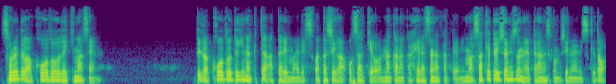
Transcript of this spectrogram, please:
それでは行動できません。てか行動できなくて当たり前です。私がお酒をなかなか減らせなかったように。まあ酒と一緒にすんのやって話かもしれないんですけど。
